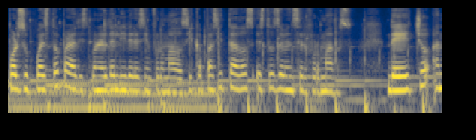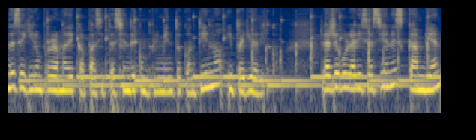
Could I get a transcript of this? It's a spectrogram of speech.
Por supuesto, para disponer de líderes informados y capacitados, estos deben ser formados. De hecho, han de seguir un programa de capacitación de cumplimiento continuo y periódico. Las regularizaciones cambian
